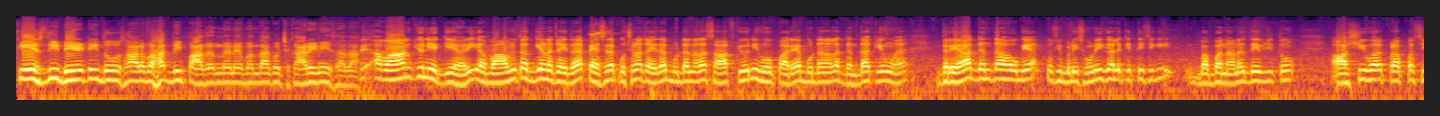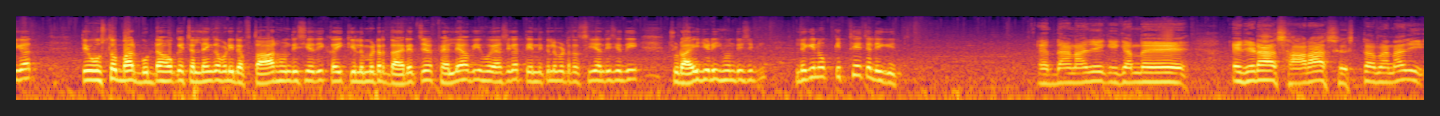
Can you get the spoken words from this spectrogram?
ਕੇਸ ਦੀ ਡੇਟ ਹੀ 2 ਸਾਲ ਬਾਅਦ ਦੀ ਪਾ ਦਿੰਦੇ ਨੇ, ਬੰਦਾ ਕੁਝ ਕਰ ਹੀ ਨਹੀਂ ਸਕਦਾ। ਫੇ ਆਵਾਮ ਕਿਉਂ ਨਹੀਂ ਅੱਗੇ ਆ ਰਹੀ? ਆਵਾਮ ਨੂੰ ਤਾਂ ਅੱਗੇ ਆਉਣਾ ਚਾਹੀਦਾ, ਪੈਸੇ ਦਾ ਪੁੱਛਣਾ ਚਾਹੀਦਾ, ਬੁੱਢਾ ਨਾਲਾ ਸਾਫ਼ ਕਿਉਂ ਨਹੀਂ ਹੋ ਪਾ ਰਿਹਾ? ਬੁੱਢਾ ਨਾਲਾ ਗੰਦਾ ਕਿਉਂ ਹੈ? ਦਰਿਆ ਗੰਦਾ ਹੋ ਗਿਆ, ਤੁਸੀਂ ਬੜੀ ਸੋਹਣੀ ਗੱਲ ਕੀਤੀ ਸੀਗੀ, ਬਾਬਾ ਨਾਨਕ ਦੇਵ ਜੀ ਤੋਂ, ਆਸ਼ੀਰਵਾਦ ਪ੍ਰਾਪਤ ਸੀਗਾ, ਤੇ ਉਸ ਤੋਂ ਬਾਅਦ ਬੁੱਢਾ ਹੋ ਕੇ ਚੱਲੇਗਾ, ਬੜੀ ਰਫ਼ਤਾਰ ਹੁੰਦੀ ਸੀ ਇਹਦੀ, ਕਈ ਕਿਲੋਮੀਟਰ ਦਾਇਰੇ 'ਚ ਫੈਲਿਆ ਵੀ ਹੋਇਆ ਸੀਗਾ 3 ਕਿਲੋਮੀਟਰ ਦੱਸੀ ਜਾਂਦੀ ਸੀ ਇਹਦੀ, ਚੁੜਾਈ ਜਿਹੜੀ ਹੁੰਦੀ ਸੀਗੀ, ਲੇਕਿਨ ਉਹ ਕਿੱਥੇ ਚਲੀ ਗਈ? ਇਦਾਂ ਨਾ ਜੀ, ਕੀ ਕਹਿੰਦੇ, ਇਹ ਜਿਹੜਾ ਸਾਰਾ ਸਿਸਟਮ ਹੈ ਨਾ ਜੀ,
